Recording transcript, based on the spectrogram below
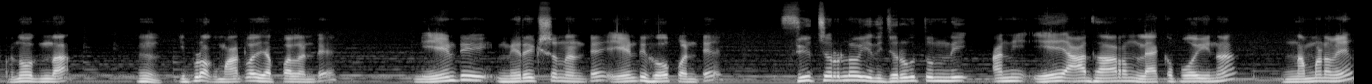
అర్థమవుతుందా? ఇప్పుడు ఒక మాటలో చెప్పాలంటే ఏంటి నిరీక్షణ అంటే ఏంటి హోప్ అంటే ఫ్యూచర్లో ఇది జరుగుతుంది అని ఏ ఆధారం లేకపోయినా నమ్మడమే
